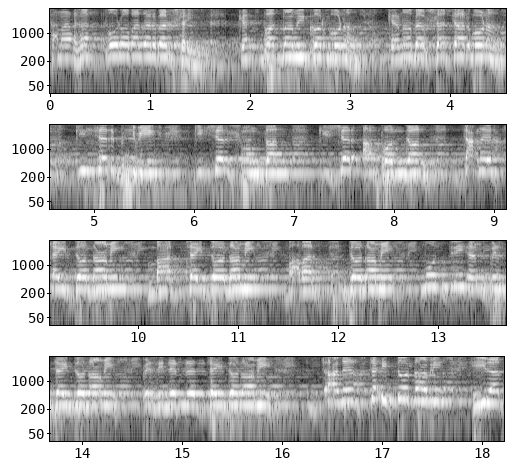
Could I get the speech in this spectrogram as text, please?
থানার হাট পৌর বাজার ব্যবসায়ী, কেন বদনামি করব না? কেন ব্যবসা ছাড়বো না? কিসের বিবি? কিসের সন্তান? কিসের আপনজন? জানের চাইতো দামি, মার চাইতো দামি, বাবার চাইতো দামি, মন্ত্রী, এমপির চাইতো দামি, প্রেসিডেন্টের চাইতো দামি জানের চাইতো দামি, হীরার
